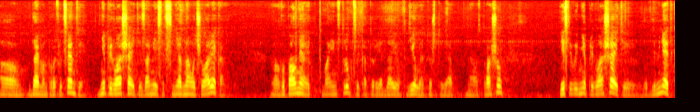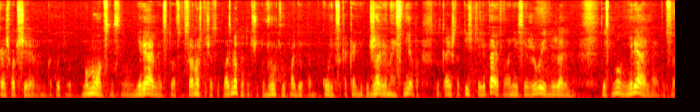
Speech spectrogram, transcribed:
э, в Diamond Profit центре, не приглашаете за месяц ни одного человека, Э, выполняет мои инструкции, которые я даю, делая то, что я вас прошу. Если вы не приглашаете, вот для меня это, конечно, вообще какой-то вот, ну, нонсенс, ну, нереальная ситуация. Все равно, что сейчас вот возьмет мне тут что-то в руки упадет, там, курица какая-нибудь жареная с неба. Тут, конечно, птички летают, но они все живые, не жареные. То есть, ну, нереально это все.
